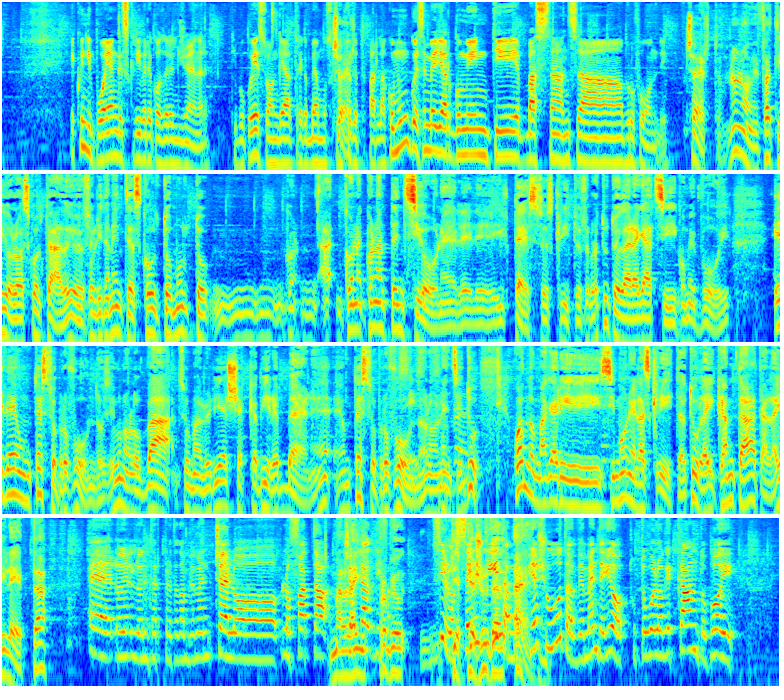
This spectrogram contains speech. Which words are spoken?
E quindi puoi anche scrivere cose del genere, tipo questo o anche altre che abbiamo scritto Certo. che parla comunque sempre di argomenti abbastanza profondi. Certo, no, no, infatti io l'ho ascoltato, io solitamente ascolto molto mm, con, a- con- con attenzione le- le- il testo scritto, soprattutto da ragazzi come voi. Ed è un testo profondo, se uno lo va, insomma, lo riesce a capire bene, è un testo profondo. Sì, sì, no? sì, Nancy? tu, quando magari Simone l'ha scritta, tu l'hai cantata, l'hai letta, Eh, l'ho, l'ho interpretata ovviamente, cioè l'ho, l'ho fatta... Ma l'hai di proprio- Sì, l'ho sentita, piaciuta? mi è Eh. piaciuta, ovviamente io tutto quello che canto poi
